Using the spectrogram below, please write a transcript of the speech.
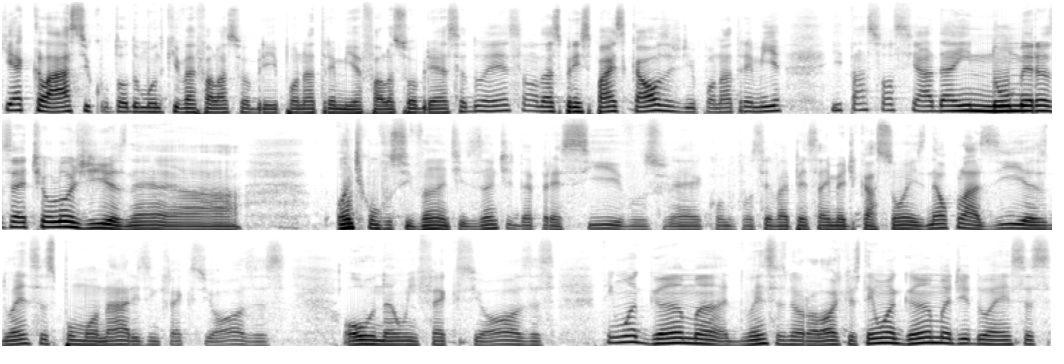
que é clássico, todo mundo que vai falar sobre hiponatremia fala sobre essa doença, uma das principais causas de hiponatremia e está associada a inúmeras etiologias, né? A anticonvulsivantes, antidepressivos, é, quando você vai pensar em medicações, neoplasias, doenças pulmonares infecciosas ou não infecciosas, tem uma gama, doenças neurológicas, tem uma gama de doenças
